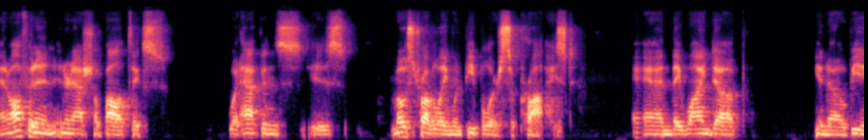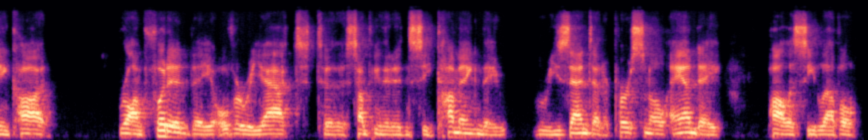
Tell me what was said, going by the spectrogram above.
And often in international politics, what happens is most troubling when people are surprised and they wind up, you know, being caught wrong-footed. They overreact to something they didn't see coming. They resent at a personal and a policy level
